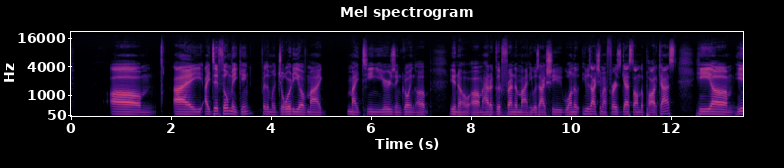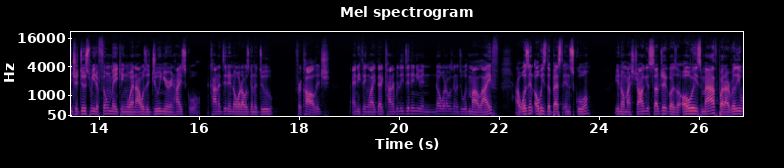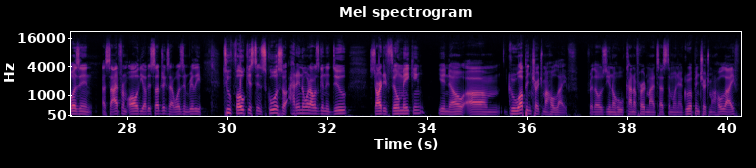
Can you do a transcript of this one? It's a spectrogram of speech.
Um, I I did filmmaking for the majority of my my teen years and growing up. You know, um, I had a good friend of mine. He was actually one of he was actually my first guest on the podcast. He um he introduced me to filmmaking when I was a junior in high school. I kind of didn't know what I was gonna do for college, anything like that. Kind of really didn't even know what I was gonna do with my life. I wasn't always the best in school. You know, my strongest subject was always math, but I really wasn't. Aside from all the other subjects, I wasn't really too focused in school, so I didn't know what I was gonna do. Started filmmaking. You know, um, grew up in church my whole life. For those you know who kind of heard my testimony, I grew up in church my whole life.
